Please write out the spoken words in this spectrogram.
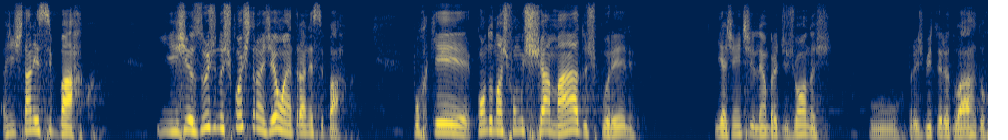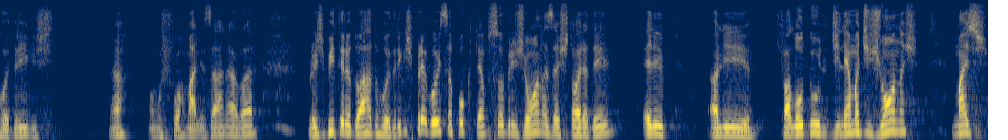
a gente está nesse barco, e Jesus nos constrangeu a entrar nesse barco, porque quando nós fomos chamados por Ele, e a gente lembra de Jonas, o presbítero Eduardo Rodrigues, né? vamos formalizar né, agora, o presbítero Eduardo Rodrigues pregou isso há pouco tempo sobre Jonas, a história dele. Ele ali falou do dilema de Jonas, mas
